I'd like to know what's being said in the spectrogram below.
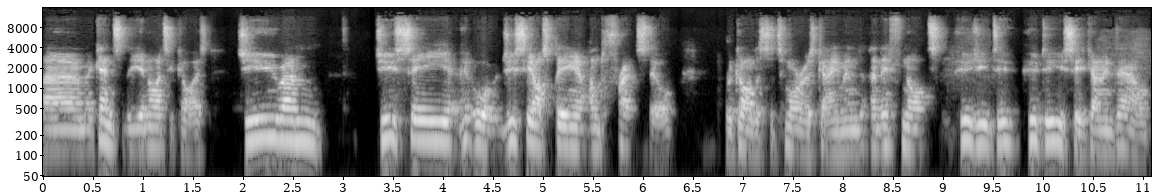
um, against the United guys, do you um, do you see or do you see us being under threat still? regardless of tomorrow's game? And, and if not, who do you do, who do you see going down,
